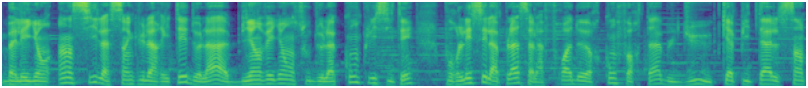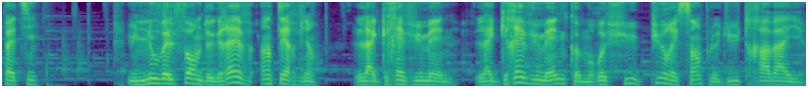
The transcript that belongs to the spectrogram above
Balayant ainsi la singularité de la bienveillance ou de la complicité pour laisser la place à la froideur confortable du capital sympathie. Une nouvelle forme de grève intervient, la grève humaine, la grève humaine comme refus pur et simple du travail.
